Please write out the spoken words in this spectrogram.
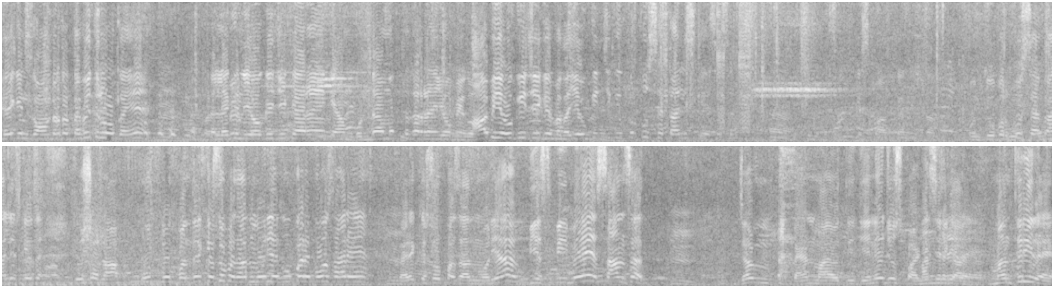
फेक इनकाउंटर था तभी तो लोग गए हैं। लेकिन योगी जी कह रहे हैं कि हम गुंडा मुक्त कर रहे हैं योगी को। आप योगी जी के बताइए योगी जी के ऊपर कुछ सैतालीस केस है सर। इस बात का नहीं उनके ऊपर कुछ सैतालीस केस है। उप मुख्यमंत्री केशव प्रसाद मौर्य के ऊपर बहुत सारे हैं। पहले केशव प्रसाद मौर्य बीएसपी में सांसद। जब बहन मायावती जी ने जो उस पार्टी से मंत्री निकाला रहे। मंत्री रहे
